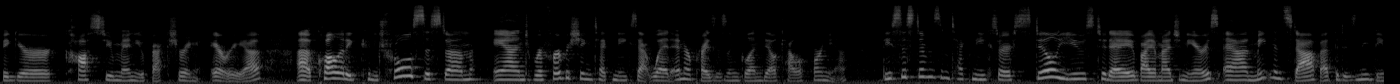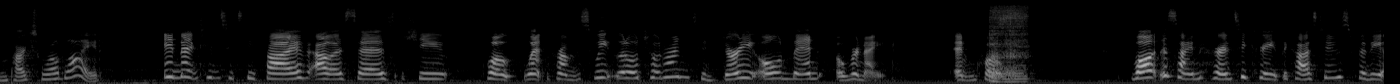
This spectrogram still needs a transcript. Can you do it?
figure costume manufacturing area, a quality control system, and refurbishing techniques at WED Enterprises in Glendale, California. These systems and techniques are still used today by Imagineers and maintenance staff at the Disney theme parks worldwide. In 1965, Alice says she, quote, went from sweet little children to dirty old men overnight, end quote. Walt assigned her to create the costumes for the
